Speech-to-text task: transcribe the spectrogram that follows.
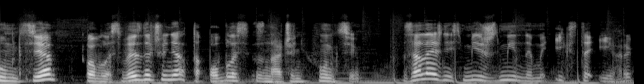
функція, область визначення та область значень функції. Залежність між змінними x та y,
